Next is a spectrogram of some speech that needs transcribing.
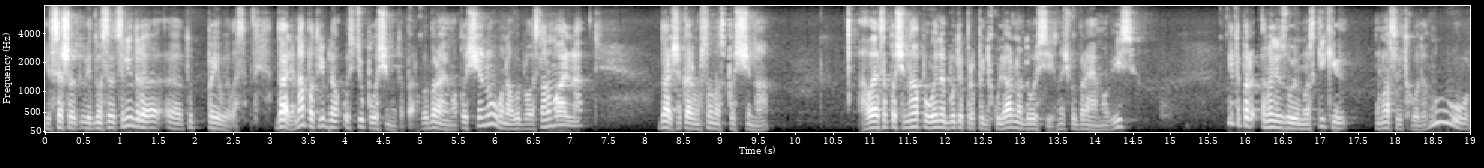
І все, що відноситься до циліндра, е, тут появилося. Далі нам потрібно ось цю площину тепер. Вибираємо площину, вона вибралась нормально. Далі кажемо, що у нас площина. Але ця площина повинна бути перпендикулярна до осі. Значить, вибираємо вісь. І тепер аналізуємо, наскільки у нас відходить. Ну,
